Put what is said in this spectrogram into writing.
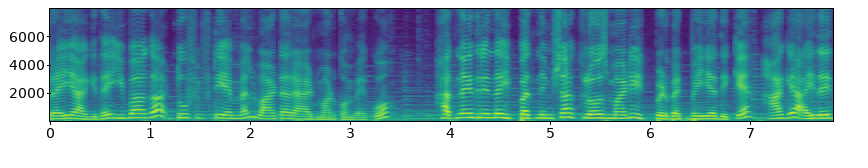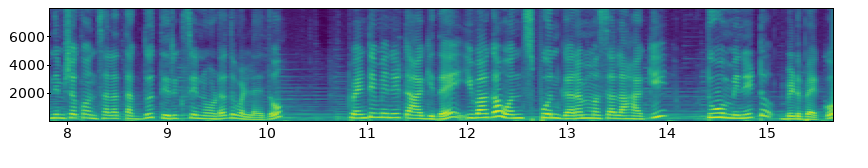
ಡ್ರೈ ಆಗಿದೆ. ಇವಾಗ two fifty M L water add ಮಾಡ್ಕೊಬೇಕು. ಹದಿನೈದರಿಂದ ಇಪ್ಪತ್ತು ನಿಮಿಷ ಕ್ಲೋಸ್ ಮಾಡಿ ಇಟ್ಬಿಡ್ಬೇಕು ಬೇಯೋದಕ್ಕೆ. ಹಾಗೆ ಐದೈದು ನಿಮಿಷಕ್ಕೆ ಒಂದ್ಸಲ ತೆಗೆದು ತಿರುಗಿಸಿ ನೋಡೋದು ಒಳ್ಳೆಯದು ಟ್ವೆಂಟಿ ಮಿನಿಟ್ ಆಗಿದೆ. ಇವಾಗ ಒಂದು ಸ್ಪೂನ್ ಗರಂ ಮಸಾಲ ಹಾಕಿ ಟೂ ಮಿನಿಟ್ ಬಿಡಬೇಕು.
